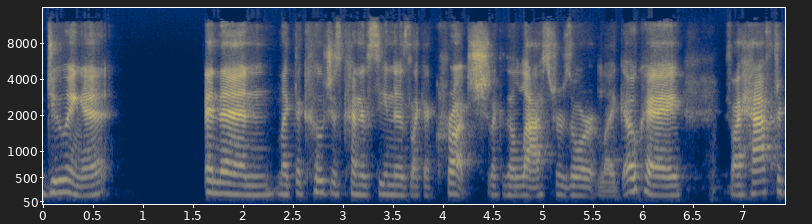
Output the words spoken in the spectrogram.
doing it and then like the coach is kind of seen as like a crutch like the last resort like okay if i have to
